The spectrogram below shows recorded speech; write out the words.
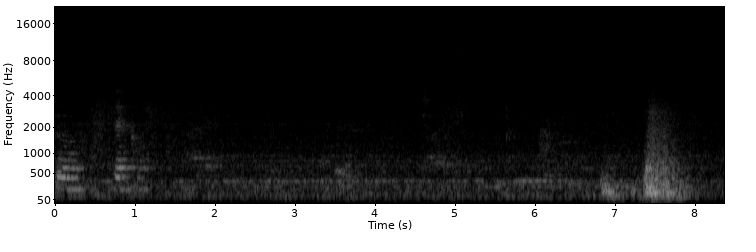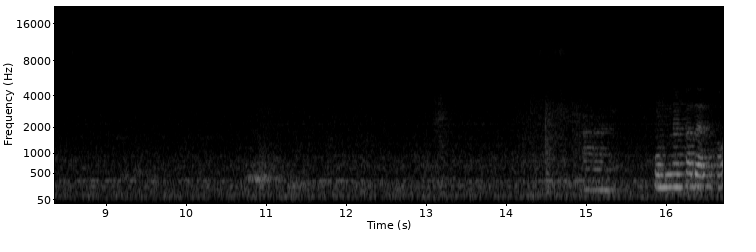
তো দেখো। আর কন্যাটা দেখো।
